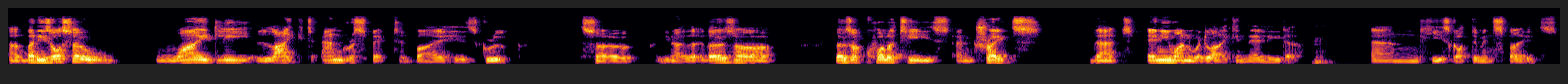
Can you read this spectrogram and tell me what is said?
Uh, but he's also widely liked and respected by his group. So you know th- those are those are qualities and traits that anyone would like in their leader, mm. and he's got them in spades.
